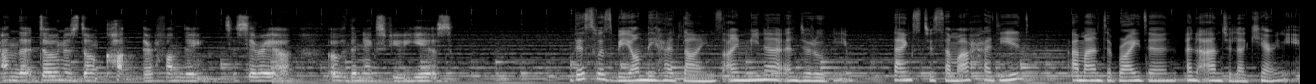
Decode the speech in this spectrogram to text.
and that donors don't cut their funding to Syria over the next few years. This was Beyond the Headlines. I'm Mina El Thanks to Samah Hadid, Amanda Brydon, and Angela Kearney.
